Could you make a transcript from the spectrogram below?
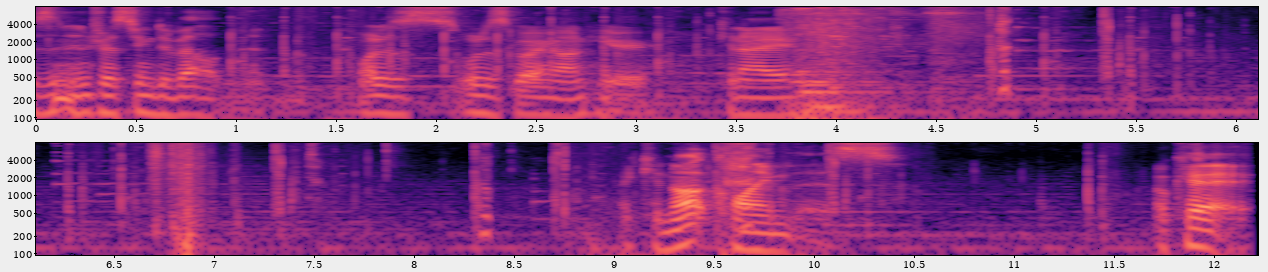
This is an interesting development. What is what is going on here? Can I... I cannot climb this. Okay.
